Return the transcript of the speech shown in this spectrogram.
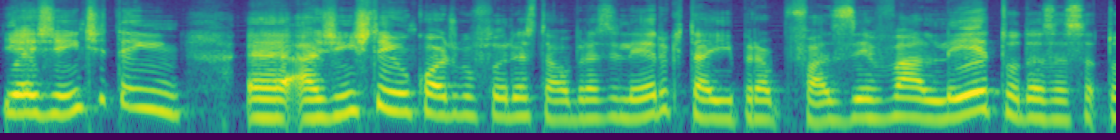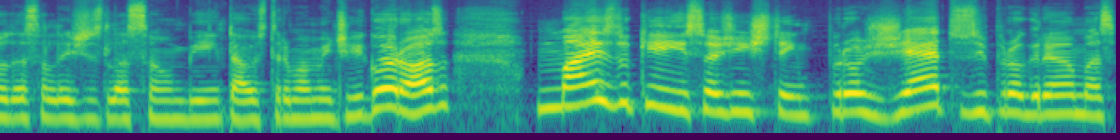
E a gente tem é, a gente tem o Código Florestal Brasileiro que está aí para fazer valer toda essa, toda essa legislação ambiental extremamente rigorosa. Mais do que isso, a gente tem projetos e programas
